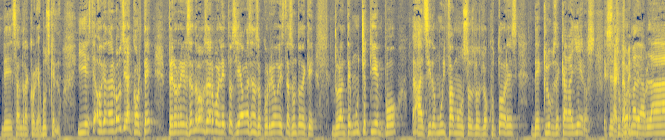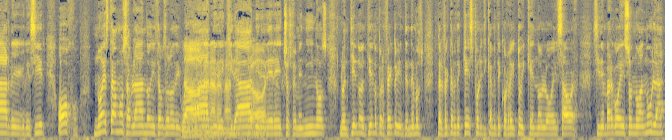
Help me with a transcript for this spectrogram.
de Sandra Coria, búsquenlo. Y este, oigan, a ver, vamos a ir a corte, pero regresando vamos a dar boletos y ahora se nos ocurrió este asunto de que durante mucho tiempo han sido muy famosos los locutores de clubs de caballeros, de su forma de hablar, de decir, ojo, no estamos hablando ni estamos hablando de igualdad, No, no, no, ni de equidad, ni de derechos femeninos, lo entiendo, lo entiendo perfecto y entendemos perfectamente qué es políticamente correcto y qué no lo es ahora. Sin embargo, eso no anula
